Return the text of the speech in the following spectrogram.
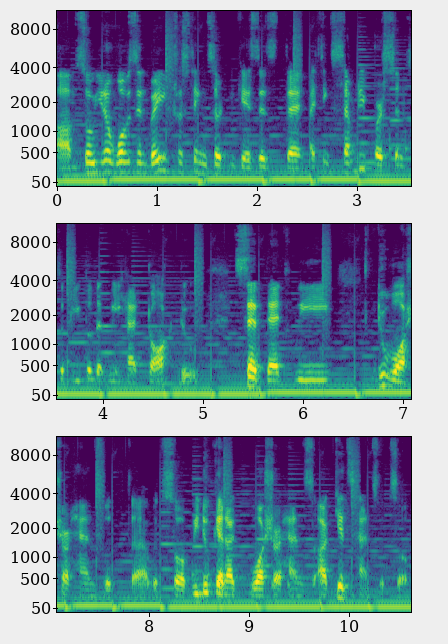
Um, so, you know, what was very interesting in certain cases that I think 70% of the people that we had talked to said that we do wash our hands with uh, with soap. We do get our wash our hands, our kids' hands with soap.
